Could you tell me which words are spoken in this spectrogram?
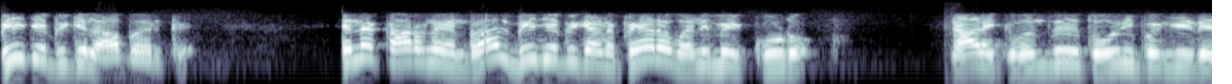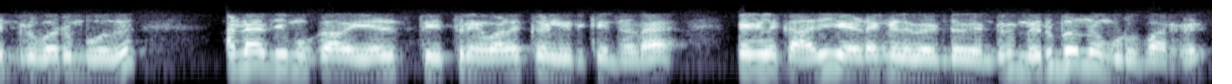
பிஜேபிக்கு லாபம் இருக்கு. என்ன காரணம் என்றால் பிஜேபிக்கான பேர வலிமை கூடும். நாளைக்கு வந்து தொகுதி பங்கீடு என்று வரும்போது அதிமுகவை எதிர்த்து இத்தனை வழக்குகள் இருக்கின்றன எங்களுக்கு அதிக இடங்கள் வேண்டும் என்று நிர்பந்தம் கொடுப்பார்கள்.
